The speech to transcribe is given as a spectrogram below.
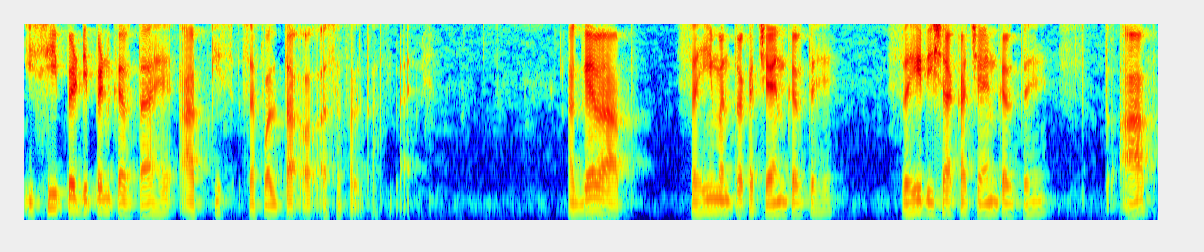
इसी पर डिपेंड करता है आपकी सफलता और असफलता बारे में। अगर आप सही मंत्र का चयन करते हैं, सही दिशा का चयन करते हैं तो आप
